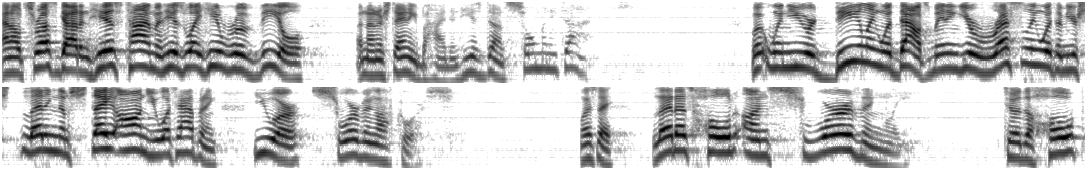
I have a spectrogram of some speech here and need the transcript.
and I'll trust God in His time and His way. He'll reveal an understanding behind it. He has done so many times. But when you are dealing with doubts, meaning you're wrestling with them, you're letting them stay on you, what's happening? You are swerving off course. It say? Let us hold unswervingly to the hope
